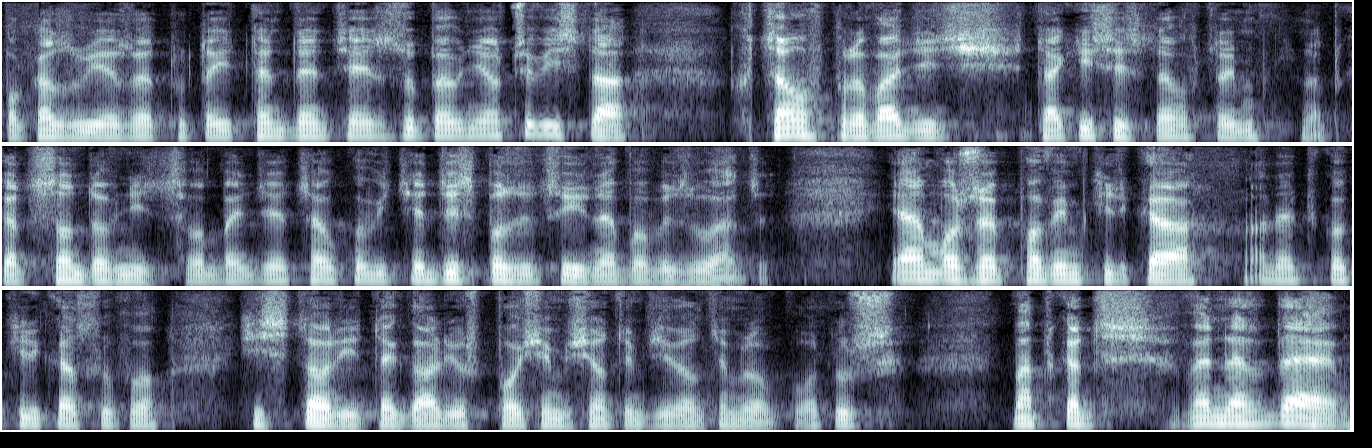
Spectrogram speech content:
pokazuje, że tutaj tendencja jest zupełnie oczywista chcą wprowadzić taki system, w którym na przykład sądownictwo będzie całkowicie dyspozycyjne wobec władzy. Ja może powiem kilka, ale tylko kilka słów o historii tego, ale już po 1989 roku. Otóż na przykład w NRD,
